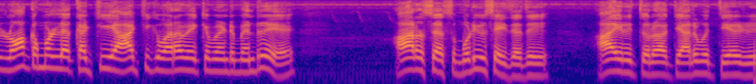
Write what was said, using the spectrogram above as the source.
நோக்கமுள்ள கட்சியை ஆட்சிக்கு வர வைக்க வேண்டும் என்று ஆர்எஸ்எஸ் முடிவு செய்தது ஆயிரத்தி தொள்ளாயிரத்தி அறுபத்தி ஏழு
